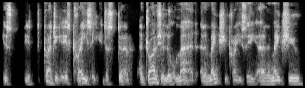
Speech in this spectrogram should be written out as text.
it's it gradually it's crazy. It just uh, it drives you a little mad and it makes you crazy and it makes you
